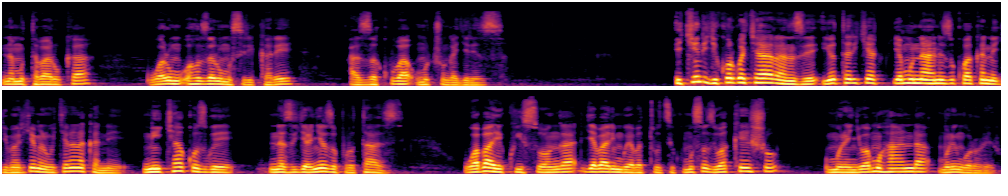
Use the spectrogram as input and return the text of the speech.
na mutabaruka wahoze ari umusirikare aza kuba umucungagereza. Ikindi gikorwa cyaranze iyo tariki ya munani z'ukwa kane igihumbi kimwe mirongo icyenda na kane ni icyakozwe na zigira nyezo porotazi wabaye ku isonga ry'abarimbuye abatutsi ku musozi wa kesho umurenge wa muhanda muri ngororero.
